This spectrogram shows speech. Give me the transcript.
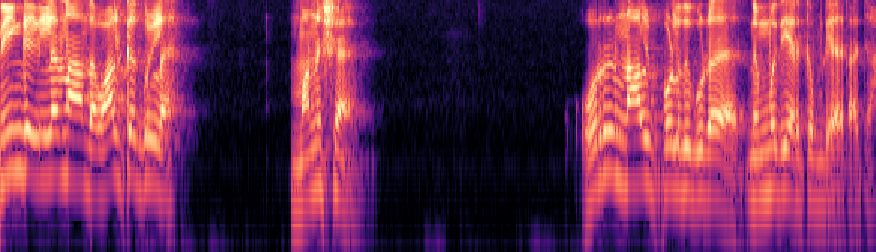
நீங்கள் இல்லைன்னா அந்த வாழ்க்கைக்குள்ள மனுஷன் ஒரு நாள் பொழுது கூட நிம்மதியாக இருக்க முடியாது ராஜா.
